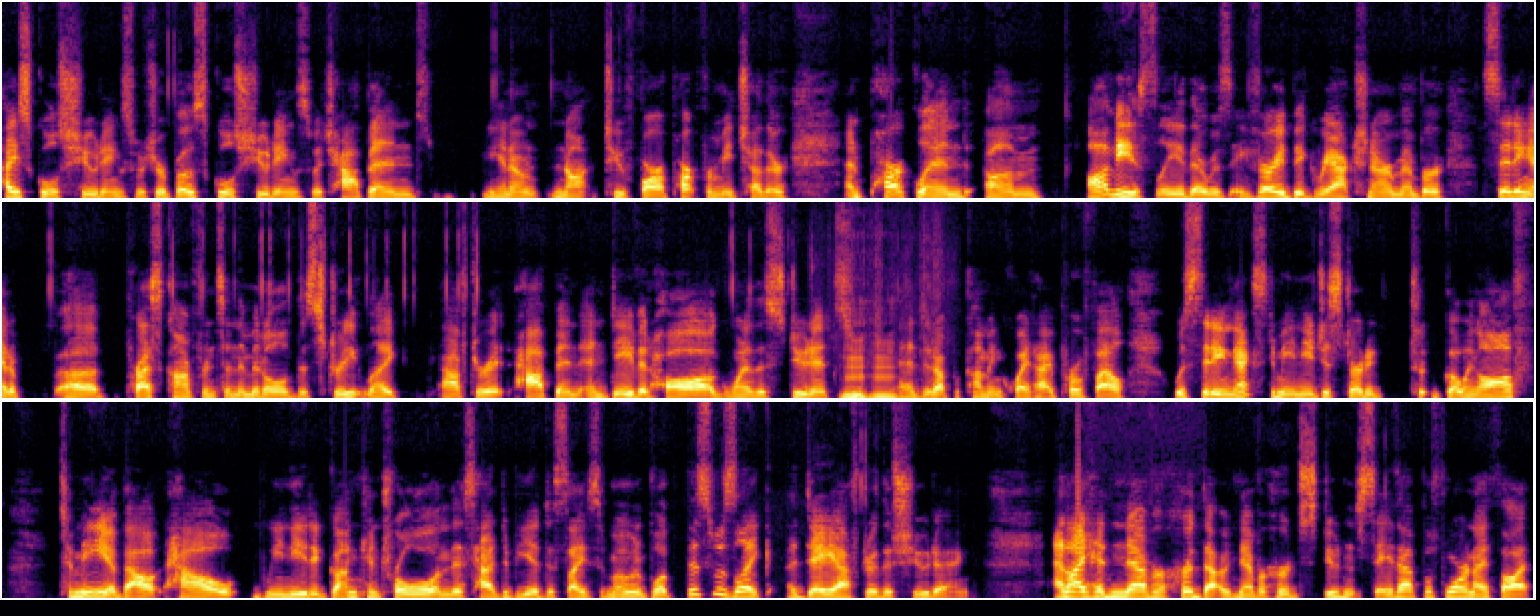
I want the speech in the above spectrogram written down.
high school shootings, which are both school shootings, which happened, you know, not too far apart from each other. And Parkland, um, obviously there was a very big reaction. I remember sitting at a, a, press conference in the middle of the street, like after it happened, and David Hogg, one of the students mm-hmm. who ended up becoming quite high profile, was sitting next to me, and he just started t- going off to me about how we needed gun control and this had to be a decisive moment. But this was like a day after the shooting. And I had never heard that. I'd never heard students say that before. And I thought,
